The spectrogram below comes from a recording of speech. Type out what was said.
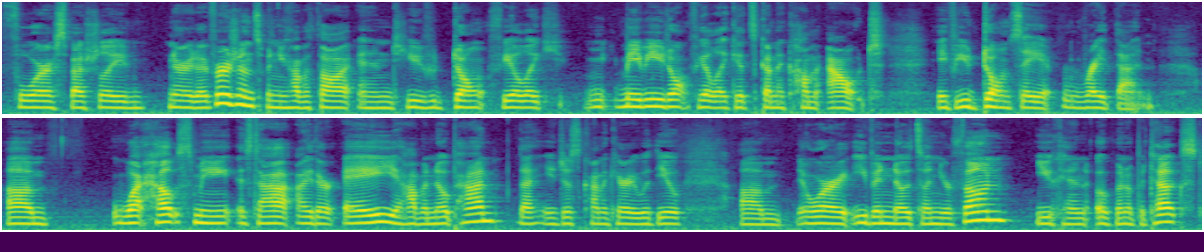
for especially neurodivergence when you have a thought and you don't feel like maybe you don't feel like it's going to come out if you don't say it right then. Um, what helps me is to either A, you have a notepad that you just kind of carry with you, um, or even notes on your phone. You can open up a text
